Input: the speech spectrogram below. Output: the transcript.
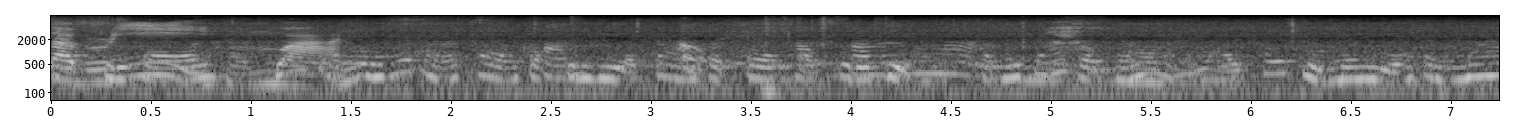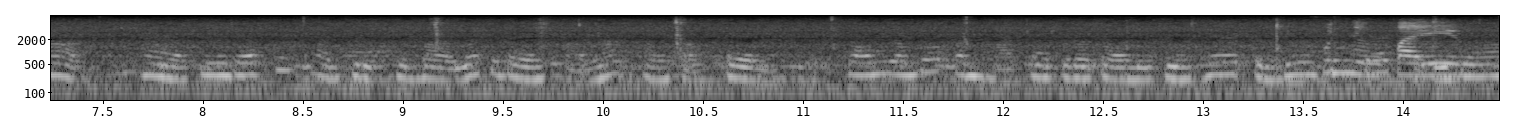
สตรอเบอรี่หอมหวานกรุงเทพมหานครตกเป็นเหยื่อการเติบโตของเศรษฐกิจทำให้ผู้คนนั้นหลั่งไหลเข้าสู่เมืองหลวงกันมากแห่ซื้อรถเพื่อความสะดวกสบายและแสดงฐานะทางสังคมพร้อมย้ำว่าปัญหาการจราจรในกรุงเทพเป็นเรื่องที่แก้ไขได้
